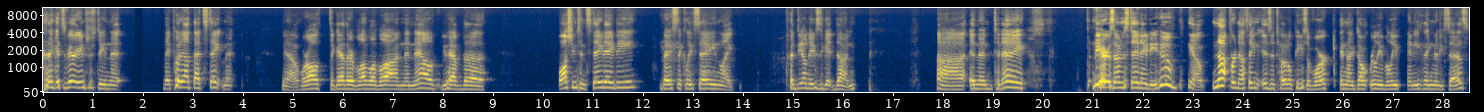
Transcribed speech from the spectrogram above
I think it's very interesting that they put out that statement. You know, we're all together, blah blah blah, and then now you have the Washington State AD basically saying like a deal needs to get done. Uh, and then today, the Arizona State AD, who, you know, not for nothing, is a total piece of work, and I don't really believe anything that he says.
